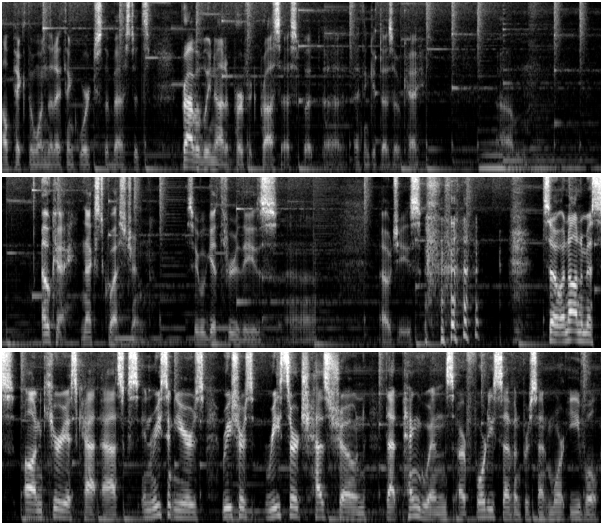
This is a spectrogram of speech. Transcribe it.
I'll pick the one that I think works the best. It's probably not a perfect process, but uh, I think it does okay. Um, okay, next question. See, we'll get through these. Uh, oh, geez. So, Anonymous on Curious Cat asks In recent years, research, has shown that penguins are 47% more evil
